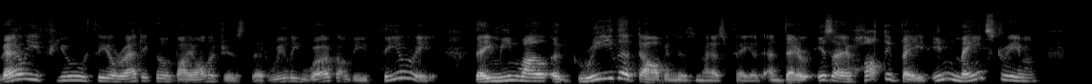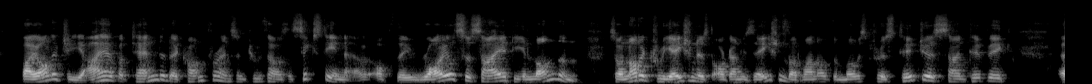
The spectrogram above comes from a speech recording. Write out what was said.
very few theoretical biologists that really work on the theory, they meanwhile agree that Darwinism has failed. And there is a hot debate in mainstream biology. I have attended a conference in 2016 uh, of the Royal Society in London. So not a creationist organization, but one of the most prestigious scientific uh,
